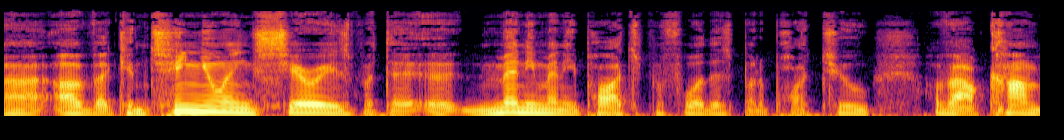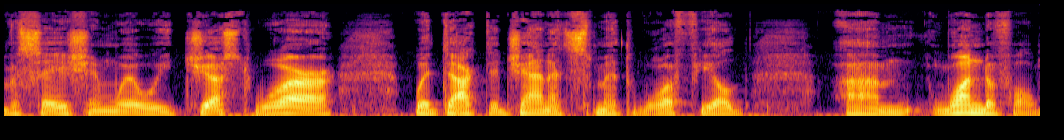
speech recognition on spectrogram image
uh, of a continuing series, but the, uh, many, many parts before this, but a part two of our conversation where we just were with Dr. Janet Smith Warfield, um, wonderful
